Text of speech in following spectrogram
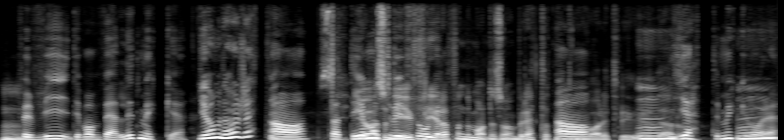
För vi, det var väldigt mycket. Ja, men det har du rätt i. Ja, så att det ja, måste alltså, vi det är ju fråga. flera från Dramaten som har berättat att Ja. de har varit där. Mm, och- jättemycket var det.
